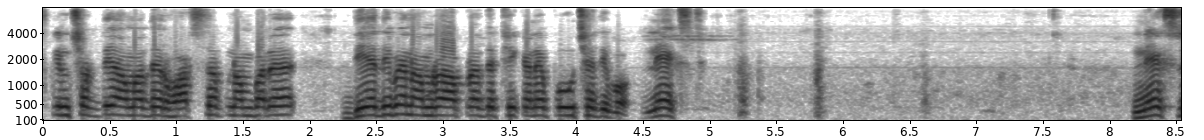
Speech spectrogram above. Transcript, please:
স্ক্রিনশট দিয়ে আমাদের হোয়াটসঅ্যাপ নাম্বারে দিয়ে দিবেন, আমরা আপনাদের ঠিকানায় পৌঁছে দিব। নেক্সট নেক্সট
